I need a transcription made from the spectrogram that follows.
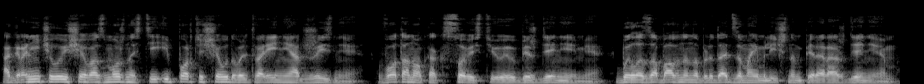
Ограничивающее возможности и портящее удовлетворение от жизни. Вот оно как с совестью и убеждениями. Было забавно наблюдать за моим личным перерождением.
